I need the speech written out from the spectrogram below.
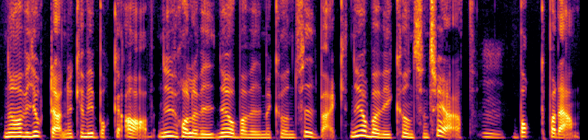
nu har vi gjort det, nu kan vi bocka av. Nu, håller vi, nu jobbar vi med kundfeedback. Nu jobbar vi kundcentrerat. Mm. Bock på den.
